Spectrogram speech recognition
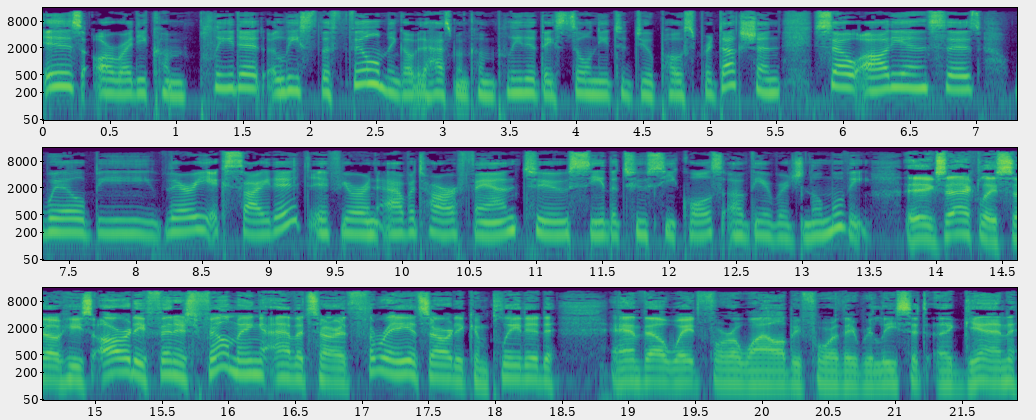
is already completed, at least the filming of it has been completed. They still need to do post production. So audiences will be very excited if you're an Avatar fan to see the two sequels of the original movie. Exactly. So he's already finished filming Avatar 3. It's already completed, and they'll wait for a while before they release it again.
